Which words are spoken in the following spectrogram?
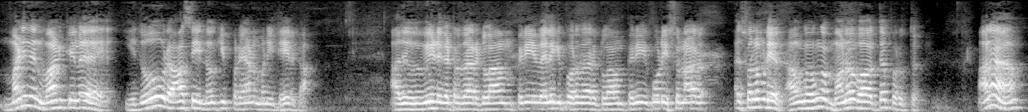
மனிதன் வாழ்க்கையில் ஏதோ ஒரு ஆசையை நோக்கி பிரயாணம் பண்ணிகிட்டே இருக்கான் அது வீடு கட்டுறதா இருக்கலாம் பெரிய வேலைக்கு போகிறதா இருக்கலாம் பெரிய கோடீஸ்வரர் அது சொல்ல முடியாது. அவங்கவுங்க மனோபாவத்தை பொறுத்து. ஆனால்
